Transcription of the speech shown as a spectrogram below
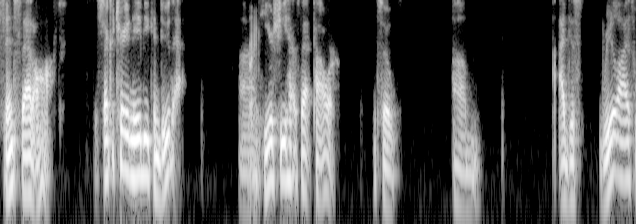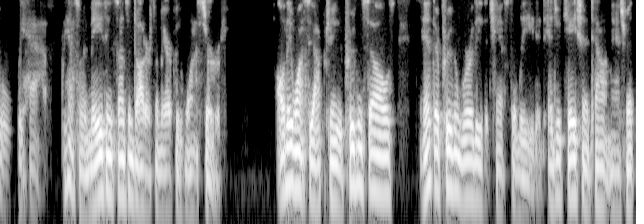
fence that off? The Secretary of Navy can do that. Um, right. He or she has that power. And so um, I just realize what we have. We have some amazing sons and daughters from America who want to serve. All they want is the opportunity to prove themselves, and if they're proven worthy, the chance to lead. And education and talent management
